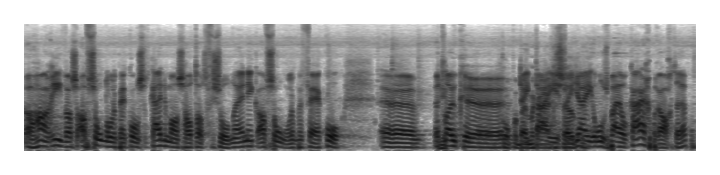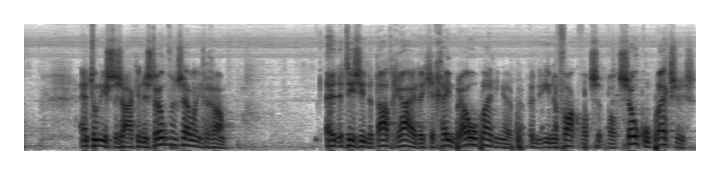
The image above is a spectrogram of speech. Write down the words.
Henri was afzonderlijk met Constant Keidemans, had dat verzonnen. En ik afzonderlijk met Verkok. het leuke detail is dat jij ons bij elkaar gebracht hebt. En toen is de zaak in de stroomversnelling gegaan. En het is inderdaad raar dat je geen brouwopleiding hebt. In een vak wat, wat zo complex is.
